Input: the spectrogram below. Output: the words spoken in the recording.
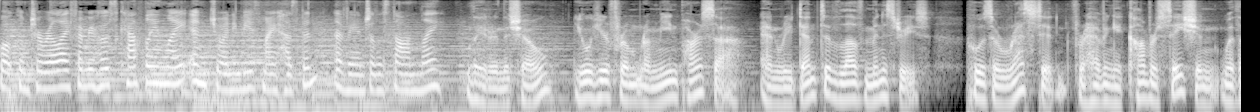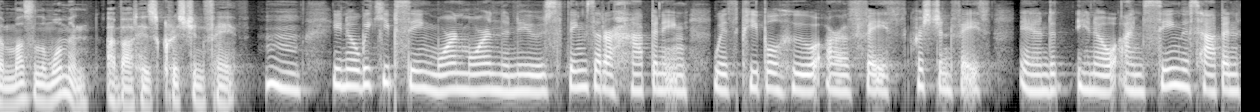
Welcome to Real Life. I'm your host, Kathleen Lay, and joining me is my husband, Evangelist An Lay. Later in the show, you will hear from Ramin Parsa and Redemptive Love Ministries who was arrested for having a conversation with a Muslim woman about his Christian faith. Hmm. You know, we keep seeing more and more in the news things that are happening with people who are of faith, Christian faith. And, you know, I'm seeing this happen,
